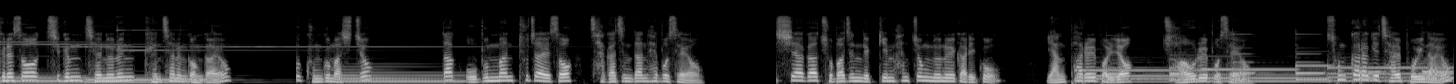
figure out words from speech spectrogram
그래서 지금 제 눈은 괜찮은 건가요? 궁금하시죠? 딱 5분만 투자해서 자가진단 해보세요. 시야가 좁아진 느낌 한쪽 눈을 가리고 양팔을 벌려 좌우를 보세요. 손가락이 잘 보이나요?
